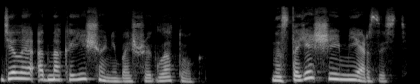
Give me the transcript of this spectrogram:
делая, однако, еще небольшой глоток. «Настоящая мерзость.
